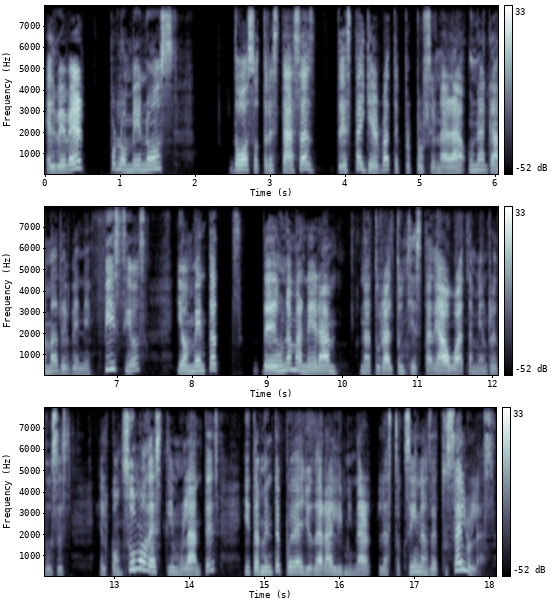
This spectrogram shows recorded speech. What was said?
El beber por lo menos dos o tres tazas esta hierba te proporcionará una gama de beneficios y aumenta de una manera natural tu ingesta de agua, también reduces el consumo de estimulantes y también te puede ayudar a eliminar las toxinas de tus células.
